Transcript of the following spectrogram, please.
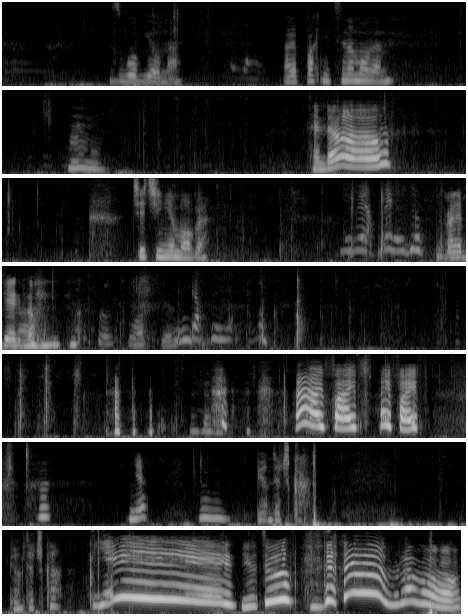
złowiona. Ale pachnie cynamonem. Hmm. Hello! Dzieci niemowe. Ale biegną. High five! High five! Nie? Piąteczka. Piąteczka. Jej! YouTube! Brawo!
